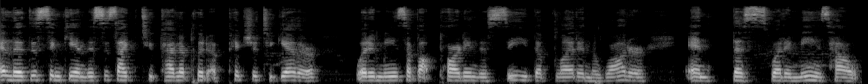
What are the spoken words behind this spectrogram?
And let this sink in. This is like to kind of put a picture together what it means about parting the sea, the blood and the water. And that's what it means, how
